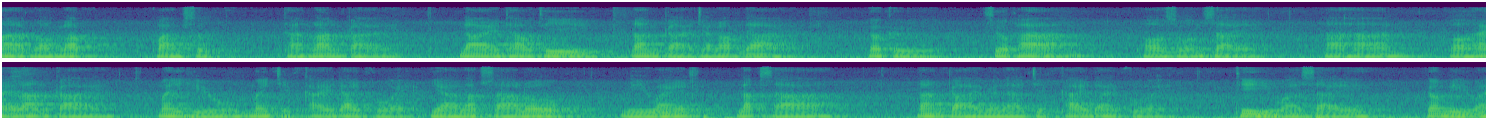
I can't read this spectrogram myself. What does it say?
มารถรองรับความสุขทางร่างกาย ได้เท่าที่ร่างกายจะรับได้ ก็คือ เสื้อผ้า พอสวมใส่ อาหาร พอให้ร่างกาย ไม่หิวไม่เจ็บไข้ได้ป่วยยารักษาโรค มีไว้รักษา ร่างกายเวลาเจ็บไข้ได้ป่วย ที่อยู่อาศัย ก็มีไว้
